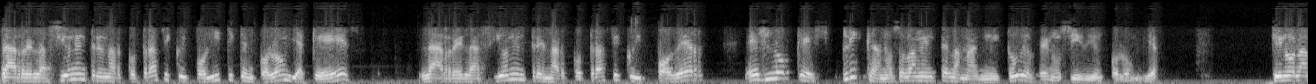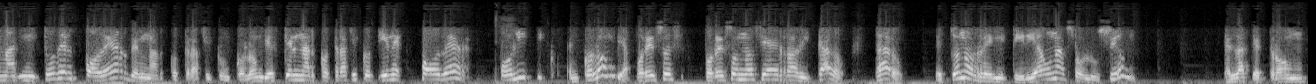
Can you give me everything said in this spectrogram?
La relación entre narcotráfico y política en Colombia, que es la relación entre narcotráfico y poder, es lo que explica no solamente la magnitud del genocidio en Colombia, sino la magnitud del poder del narcotráfico en Colombia. Es que el narcotráfico tiene poder político en Colombia, por eso es, por eso no se ha erradicado. Claro, esto nos remitiría a una solución, es la que Trump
